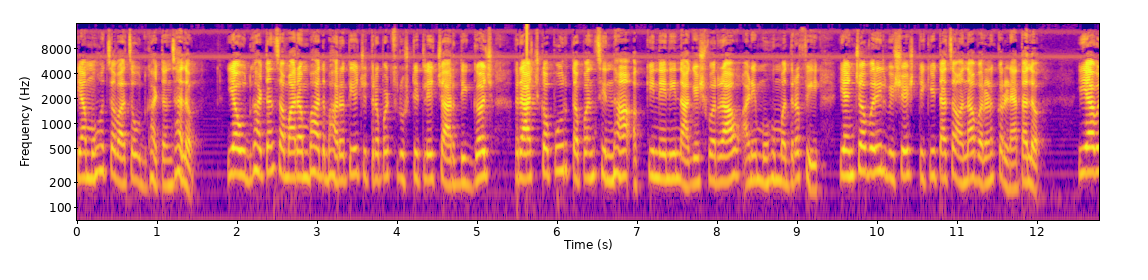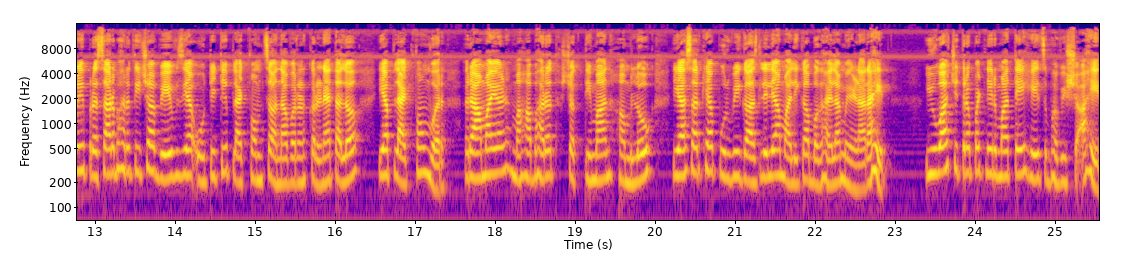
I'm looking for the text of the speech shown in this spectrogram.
या महोत्सवाचं उद्घाटन झालं. या उद्घाटन समारंभात भारतीय चित्रपटसृष्टीतले चार दिग्गज राज कपूर तपन सिन्हा अक्कीनेनी नागेश्वर राव आणि मोहम्मद रफी यांच्यावरील विशेष तिकिटाचं अनावरण करण्यात आलं. यावेळी प्रसार भारतीच्या वेव्ज या ओटीटी प्लॅटफॉर्मचं अनावरण करण्यात आलं. या प्लॅटफॉर्मवर रामायण महाभारत शक्तिमान हमलोक यासारख्या पूर्वी गाजलेल्या मालिका बघायला मिळणार आहेत. युवा चित्रपट निर्माते हेच भविष्य आहेत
